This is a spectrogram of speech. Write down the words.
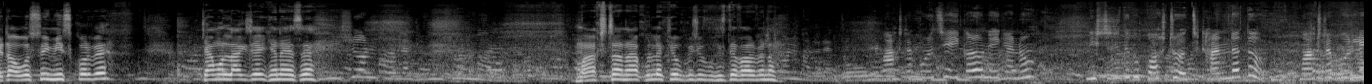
এটা অবশ্যই মিস করবে। কেমন লাগছে এখানে এসে? মাস্কটা না খুললে কেউ কিছু বুঝতে পারবে না। মাস্কটা পরেছি এই কারণেই কেন? নিশ্চিত খুব কষ্ট হচ্ছে। ঠান্ডা তো মাস্কটা পরলে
